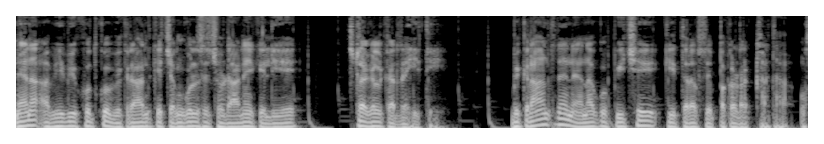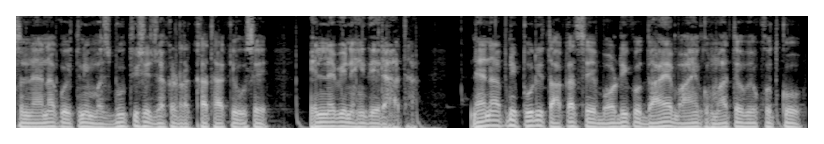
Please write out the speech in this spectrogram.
नैना अभी भी खुद को विक्रांत के चंगुल से छुड़ाने के लिए स्ट्रगल कर रही थी। विक्रांत ने नैना को पीछे की तरफ़ से पकड़ रखा था। उसने नैना को इतनी मजबूती से जकड़ रखा था कि उसे हिलने भी नहीं दे रहा था। नैना अपनी पूरी ताकत से बॉडी को दाएँ बाएँ घुमाते हुए खुद को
